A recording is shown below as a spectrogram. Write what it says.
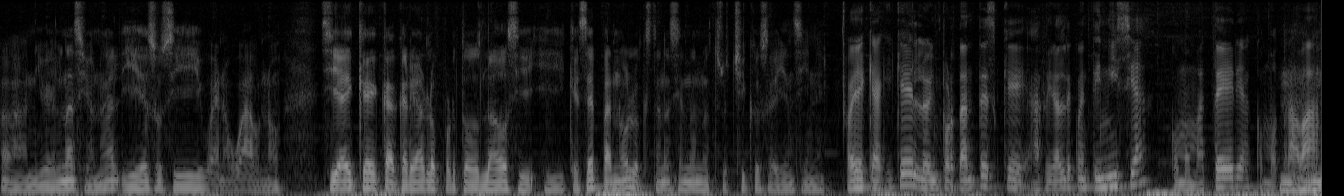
a, nivel nacional. Y eso sí, bueno, wow, ¿no? Sí hay que cacarearlo por todos lados y, que sepan, ¿no? Lo que están haciendo nuestros chicos ahí en cine. Oye, que aquí que lo importante es que a final de cuentas inicia como materia, como trabajo,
